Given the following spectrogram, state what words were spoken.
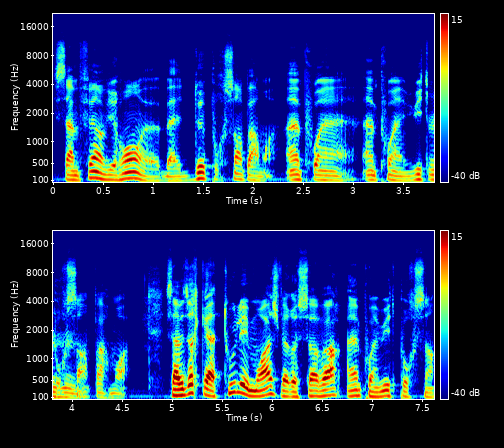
ça me fait environ euh, ben, 2% par mois, 1,8% 1,8% par mois. Ça veut dire qu'à tous les mois, je vais recevoir 1,8%.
